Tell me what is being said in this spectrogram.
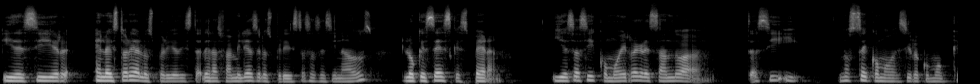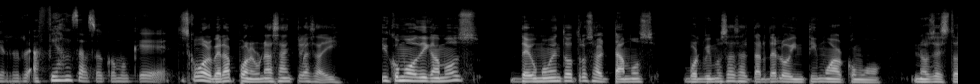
y decir, en la historia de los periodistas, de las familias de los periodistas asesinados, lo que sé es que esperan, y es así como ir regresando a, así, y no sé cómo decirlo, como que afianzas o como que... Es como volver a poner unas anclas ahí. Y como digamos, de un momento a otro saltamos, volvimos a saltar de lo íntimo a como, no sé, esto,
